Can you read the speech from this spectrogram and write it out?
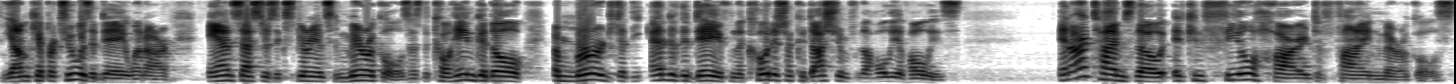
Yom Kippur too was a day when our ancestors experienced miracles as the Kohen Gadol emerged at the end of the day from the Kodesh HaKadoshim, from the Holy of Holies. In our times, though, it can feel hard to find miracles.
